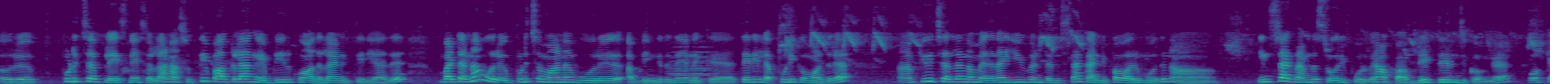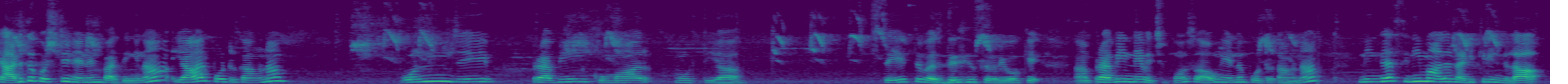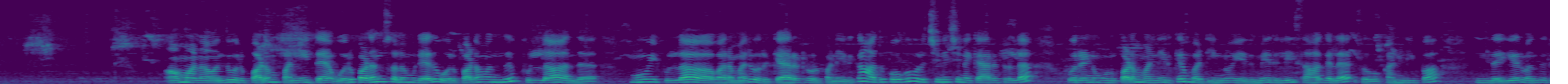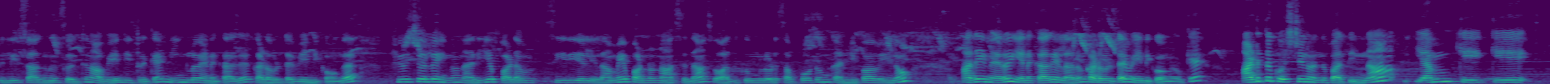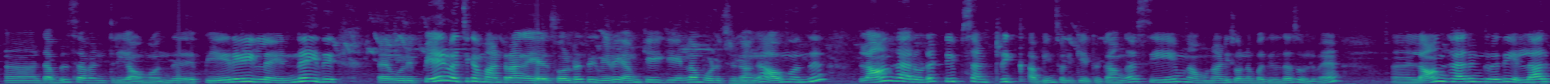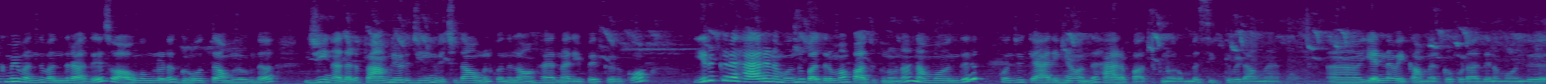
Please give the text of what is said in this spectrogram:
ஒரு பிடிச்ச பிளேஸ்னே சொல்லலாம். நான் சுற்றி பார்க்கல அங்கே எப்படி இருக்கும் அதெல்லாம் எனக்கு தெரியாது. பட் ஆனால் ஒரு பிடிச்சமான ஊர் அப்படிங்கிறது எனக்கு தெரியல. பிடிக்கும் மதுரை. ஃப்யூச்சரில் நம்ம எதனா ஈவெண்ட் இருந்துச்சுன்னா கண்டிப்பாக வரும்போது நான் இன்ஸ்டாகிராமில் ஸ்டோரி போடுவேன். அப்போ அப்டேட் தெரிஞ்சுக்கோங்க. ஓகே அடுத்த கொஸ்டின் என்னென்னு பார்த்தீங்கன்னா யார் போட்டிருக்காங்கன்னா பொன்ஜே பிரவீன் குமார் மூர்த்தியா? சேர்த்து வருது. சரி ஓகே பிரவீன்னே வச்சுப்போம். ஸோ அவங்க என்ன போட்டிருக்காங்கன்னா நீங்கள் சினிமாவில் நடிக்கிறீங்களா? ஆமாம் நான் வந்து ஒரு படம் பண்ணிட்டேன். ஒரு படம்னு சொல்ல முடியாது. ஒரு படம் வந்து ஃபுல்லாக அந்த மூவி ஃபுல்லாக வர மாதிரி ஒரு கேரக்டர் ரோல் பண்ணியிருக்கேன். அது போக ஒரு சின்ன சின்ன கேரக்டரில் ஒரு ரெண்டு மூணு படம் பண்ணியிருக்கேன். பட் இன்னும் எதுவுமே ரிலீஸ் ஆகலை. ஸோ கண்டிப்பாக இந்த இயர் வந்து ரிலீஸ் ஆகணும்னு சொல்லிட்டு நான் வேண்டிகிட்டு இருக்கேன். நீங்களும் எனக்காக கடவுள்கிட்ட வேண்டிக்கோங்க. ஃப்யூச்சரில் இன்னும் நிறைய படம் சீரியல் எல்லாமே பண்ணணும்னு ஆசை தான் ஸோ அதுக்கு உங்களோட சப்போர்ட்டும் கண்டிப்பாக வேணும். அதே நேரம் எனக்காக எல்லோரும் கடவுள்கிட்ட வேண்டிக்கோங்க ஓகே அடுத்த கொஸ்டின் வந்து பார்த்திங்கன்னா எம்கேகே டபுள் செவன் த்ரீ அவங்க வந்து பேரே இல்லை. என்ன இது? ஒரு பேர் வச்சுக்க மாட்றாங்க. சொல்கிறதுக்கு சொல்றதுக்கு வெறும் எம்கேகேலாம் போட்டு வச்சுருக்காங்க அவங்க வந்து லாங் ஹேரோட டிப்ஸ் அண்ட் ட்ரிக் அப்படின்னு சொல்லி கேட்டிருக்காங்க சேம் நான் முன்னாடி சொன்ன பதில் தான் சொல்லுவேன். லாங் ஹேருங்கிறது எல்லாருக்குமே வந்து வந்துடாது ஸோ அவங்கவுங்களோட க்ரோத் அவங்களோட ஜீன் அதாவது ஃபேமிலியோட ஜீன் வச்சு தான் அவங்களுக்கு வந்து லாங் ஹேர் நிறைய பேருக்கு இருக்கும். இருக்கிற ஹேரை நம்ம வந்து பத்திரமா பார்த்துக்கணுன்னா நம்ம வந்து கொஞ்சம் கேரிங்காக வந்து ஹேரை பார்த்துக்கணும். ரொம்ப சிக்கு விடாமல் எண்ணெய் வைக்காமல் இருக்கக்கூடாது. நம்ம வந்து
